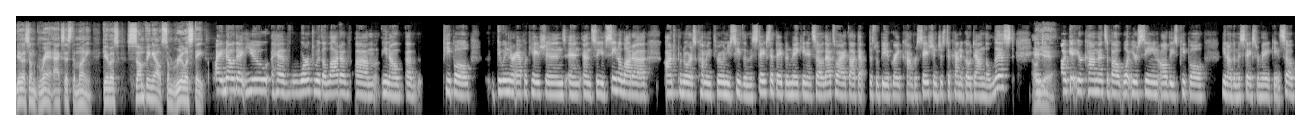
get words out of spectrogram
give us some grant access to money, give us something else, some real estate. I know that you have worked with a lot of, um, you know, people doing their applications and and so you've seen a lot of entrepreneurs coming through and you see the mistakes that they've been making and so that's why i thought that this would be a great conversation just to kind of go down the list oh, and yeah. just, uh, get your comments about what you're seeing all these people you know the mistakes they're making. So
